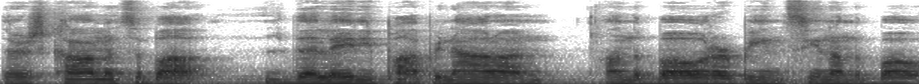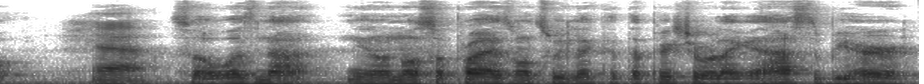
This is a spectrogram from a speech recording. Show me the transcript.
there's comments about the lady popping out on on the boat or being seen on the boat. Yeah. So it was not, you know, no surprise once we looked at the picture. We're like, it has to be her.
